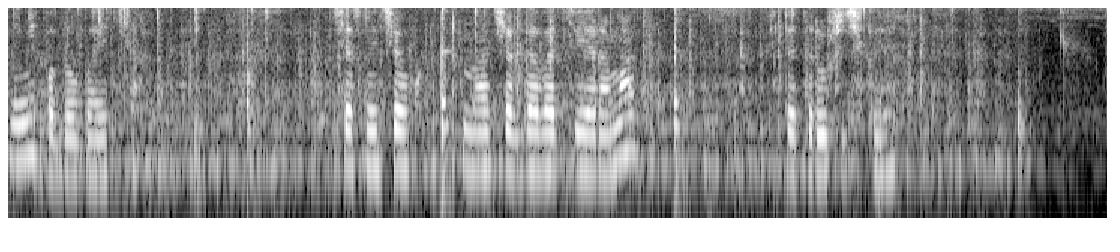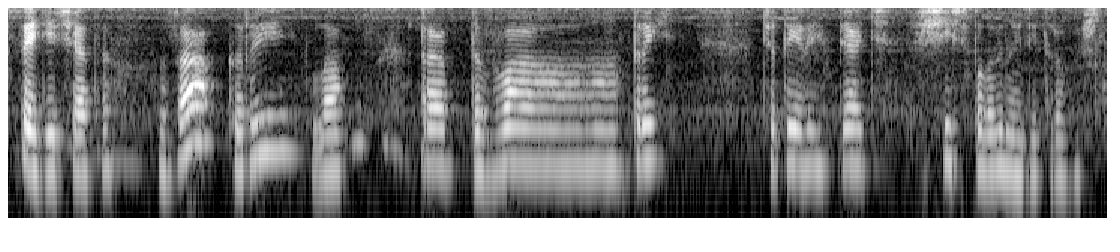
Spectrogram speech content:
Мені подобається. Часничок почав давати свій аромат з петрушечкою. Все, дівчата, закрила. Раз, два, три, чотири, п'ять, шість з половиною літрів вийшло.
